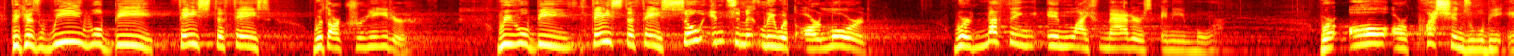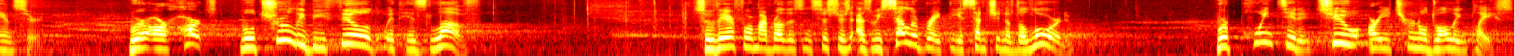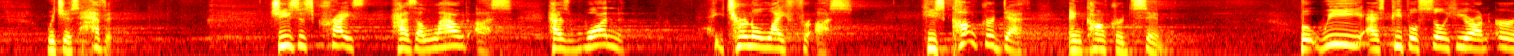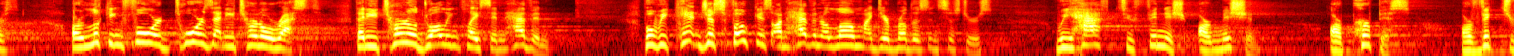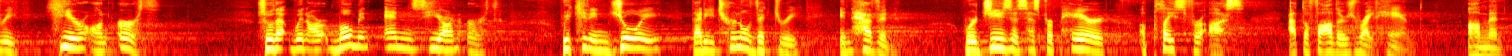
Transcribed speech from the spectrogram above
Because we will be face to face with our Creator. We will be face to face so intimately with our Lord where nothing in life matters anymore where all our questions will be answered, where our hearts will truly be filled with His love. So, therefore, my brothers and sisters, as we celebrate the ascension of the Lord, we're pointed to our eternal dwelling place, which is heaven. Jesus Christ has allowed us, has won eternal life for us. He's conquered death and conquered sin. But we, as people still here on earth, are looking forward towards that eternal rest, that eternal dwelling place in heaven. But we can't just focus on heaven alone, my dear brothers and sisters. We have to finish our mission, our purpose, our victory here on earth, so that when our moment ends here on earth, we can enjoy that eternal victory in heaven, where Jesus has prepared a place for us at the Father's right hand. Amen.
